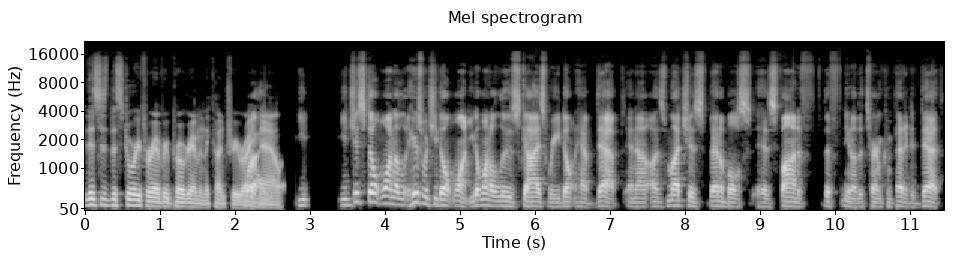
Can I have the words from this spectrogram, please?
this is the story for every program in the country right, right. now. You, you just don't want to. Here's what you don't want: you don't want to lose guys where you don't have depth. And uh, as much as Venables has fond of the you know the term competitive depth,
